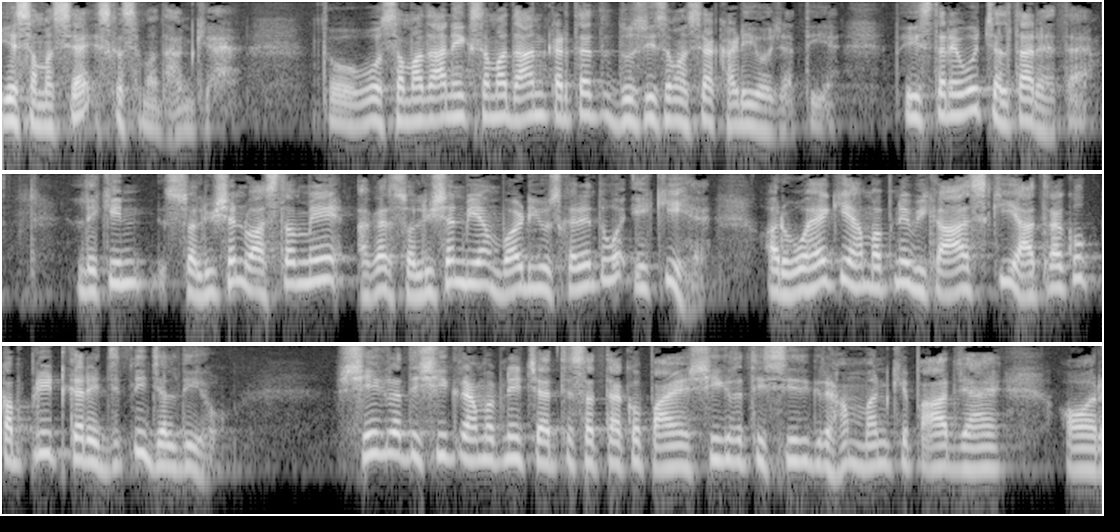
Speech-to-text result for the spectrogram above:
ये समस्या इसका समाधान क्या है? तो वो समाधान, एक समाधान करता है तो दूसरी समस्या खड़ी हो जाती है। तो इस तरह वो चलता रहता है। लेकिन सॉल्यूशन वास्तव में अगर सॉल्यूशन भी हम वर्ड यूज़ करें तो वो एक ही है। और वो है कि हम अपने विकास की यात्रा को कंप्लीट करें जितनी जल्दी हो। शीघ्र अति शीघ्र हम अपनी चैत्य सत्ता को पाएँ शीघ्र अतिशीघ्र हम मन के पार जाएँ और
